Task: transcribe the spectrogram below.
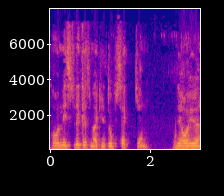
har vi misslyckats med att knyta ihop säcken. Det har ju,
